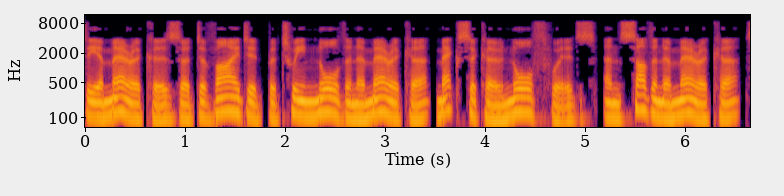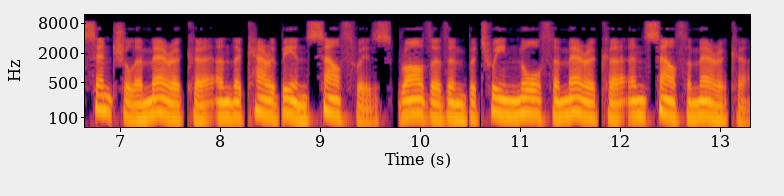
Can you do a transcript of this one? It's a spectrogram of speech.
the Americas are divided between Northern America Mexico northwards and Southern America Central America and the Caribbean southwards rather than between North America and South America.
